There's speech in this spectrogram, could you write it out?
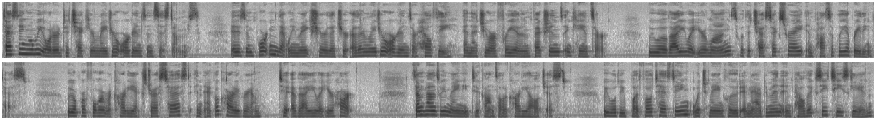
Testing will be ordered to check your major organs and systems. It is important that we make sure that your other major organs are healthy and that you are free of infections and cancer. We will evaluate your lungs with a chest x-ray and possibly a breathing test. We will perform a cardiac stress test and echocardiogram to evaluate your heart. Sometimes we may need to consult a cardiologist. We will do blood flow testing, which may include an abdomen and pelvic CT scan,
